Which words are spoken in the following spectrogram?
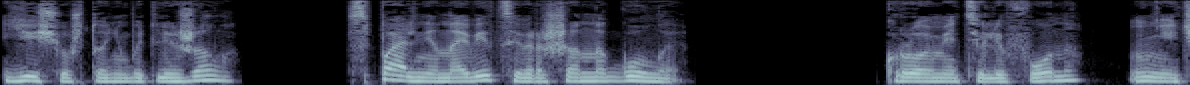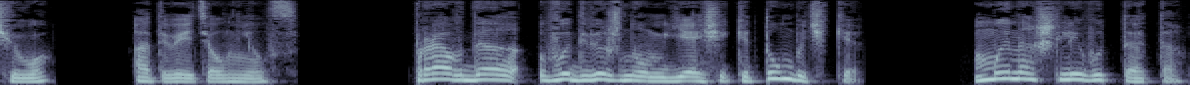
еще что-нибудь лежало. Спальня на вид совершенно голая. «Кроме телефона, ничего», — ответил Нилс. «Правда, в выдвижном ящике тумбочки мы нашли вот это».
